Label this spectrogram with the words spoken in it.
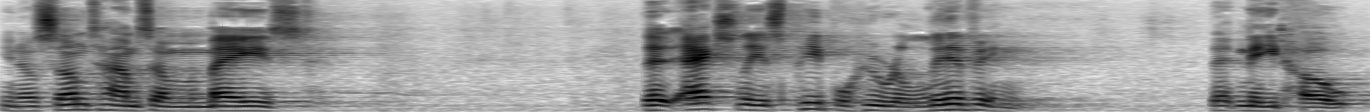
You know, sometimes I'm amazed that actually it's people who are living that need hope.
